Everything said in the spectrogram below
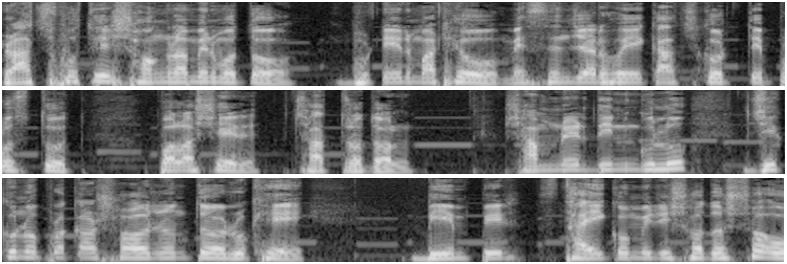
রাজপথের সংগ্রামের মতো ভোটের মাঠেও মেসেঞ্জার হয়ে কাজ করতে প্রস্তুত পলাশের ছাত্রদল। সামনের দিনগুলো যে কোনো প্রকার ষড়যন্ত্র রুখে বিএনপির স্থায়ী কমিটির সদস্য ও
